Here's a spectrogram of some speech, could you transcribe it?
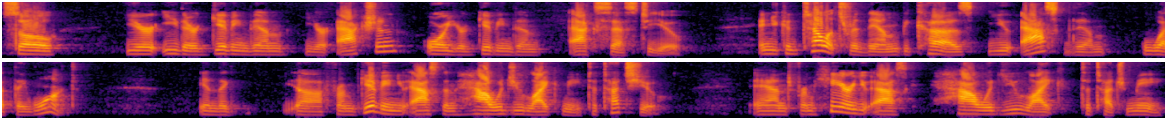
So you're either giving them your action or you're giving them access to you. And you can tell it's for them because you ask them what they want. In the uh, from giving, you ask them, how would you like me to touch you? And from here, you ask, how would you like to touch me?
